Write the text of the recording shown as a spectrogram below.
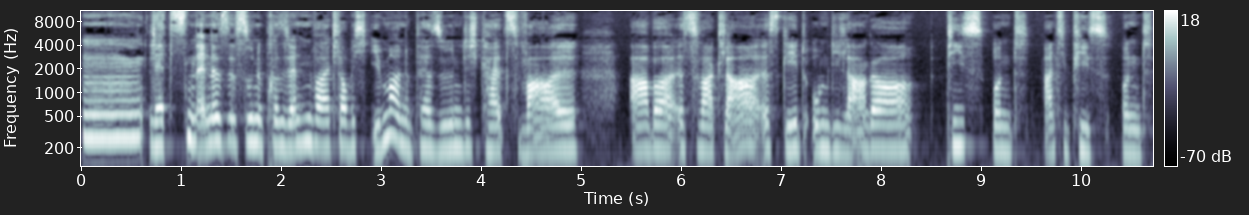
Mm, letzten Endes ist so eine Präsidentenwahl, glaube ich, immer eine Persönlichkeitswahl. Aber es war klar, es geht um die Lager Peace und Anti-Peace. Und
